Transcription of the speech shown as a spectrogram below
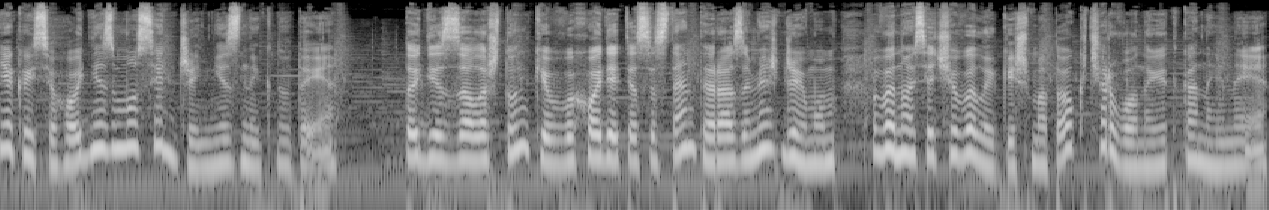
який сьогодні змусить Джинні зникнути. Тоді з залаштунків виходять асистенти разом із Джимом, виносячи великий шматок червоної тканини.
